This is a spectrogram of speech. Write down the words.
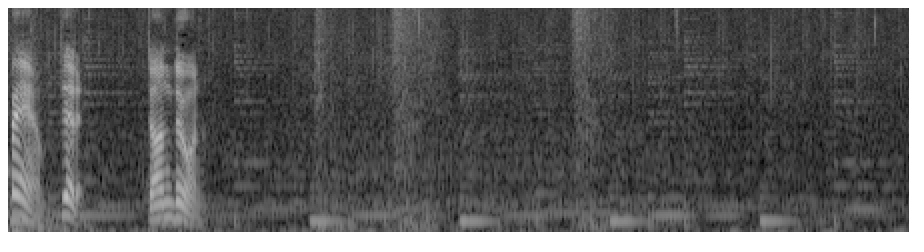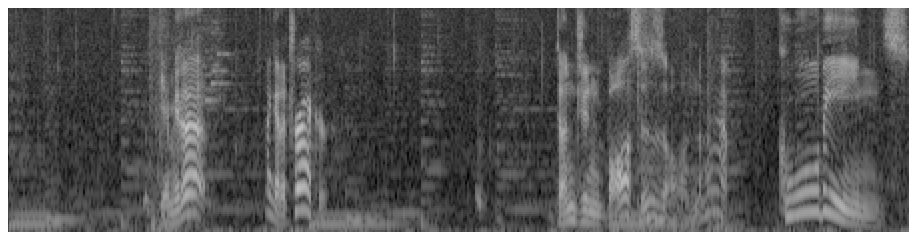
Bam! Did it. Done doing. Give me that! I got a tracker dungeon bosses on the map. Cool beans!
